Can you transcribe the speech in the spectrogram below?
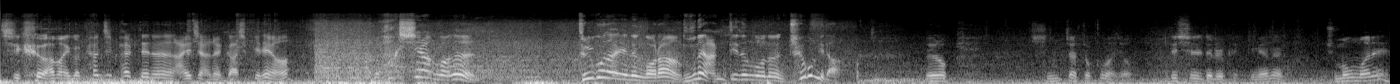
지금 아마 이걸 편집할 때는 알지 않을까 싶긴 해요. 확실한 거는 들고 다니는 거랑 눈에 안 띄는 거는 최고입니다. 이렇게 진짜 조그마죠? windshield를 벗기면은 주먹만 해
